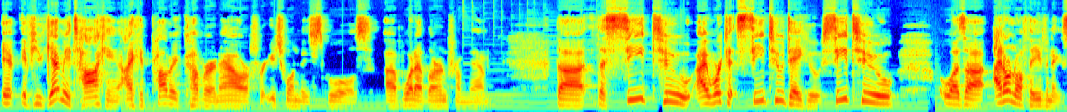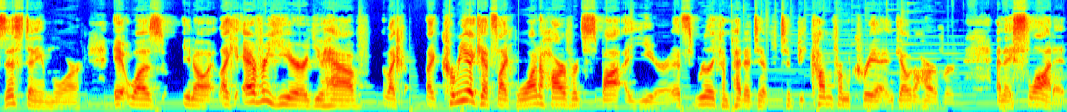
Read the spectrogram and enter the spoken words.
if, if you get me talking, I could probably cover an hour for each one of these schools of what I learned from them the the C2 I worked at C2 Daegu. C2 was a I don't know if they even exist anymore. It was, you know, like every year you have like like Korea gets like one Harvard spot a year. It's really competitive to become from Korea and go to Harvard and they slot it.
